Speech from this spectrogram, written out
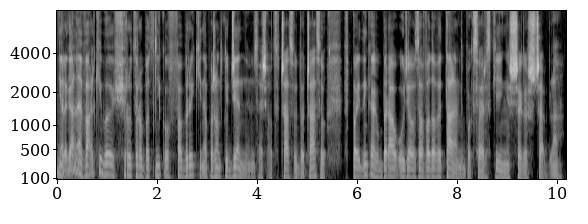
Nielegalne walki były wśród robotników fabryki na porządku dziennym, zaś od czasu do czasu w pojedynkach brał udział zawodowy talent bokserski niższego szczebla.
